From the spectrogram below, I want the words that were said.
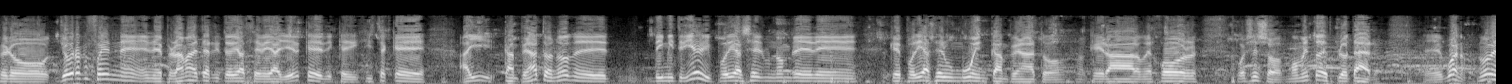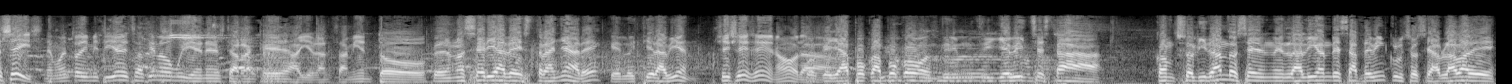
pero yo creo que fue en, el programa de Territorio ACB ayer que, que dijiste que hay campeonatos, ¿no? De, Dimitrijevic podía ser un hombre de que podía hacer un buen campeonato, que era a lo mejor, pues eso, momento de explotar. Eh, bueno, 9-6, de momento Dimitrijevic está haciendo muy bien en este arranque, ahí el lanzamiento. Pero no sería de extrañar, ¿eh? Que lo hiciera bien. Sí, sí, sí, no. Porque ya poco a poco Dimitrijevic está consolidándose en la Liga Andesa CB, incluso se hablaba de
